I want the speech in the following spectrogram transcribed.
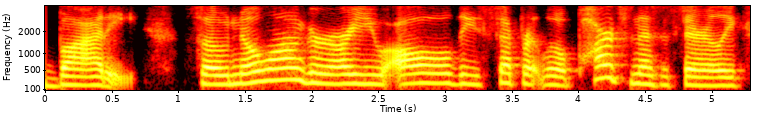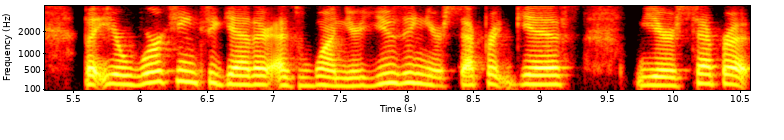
body. So no longer are you all these separate little parts necessarily, but you're working together as one. You're using your separate gifts, your separate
